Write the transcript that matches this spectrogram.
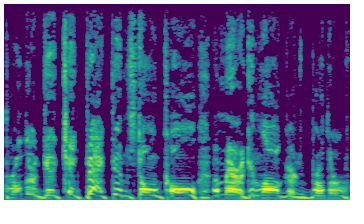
brother. Get kick back them Stone Cold American loggers, brother.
